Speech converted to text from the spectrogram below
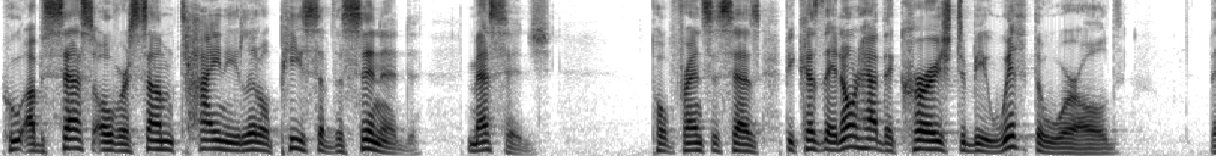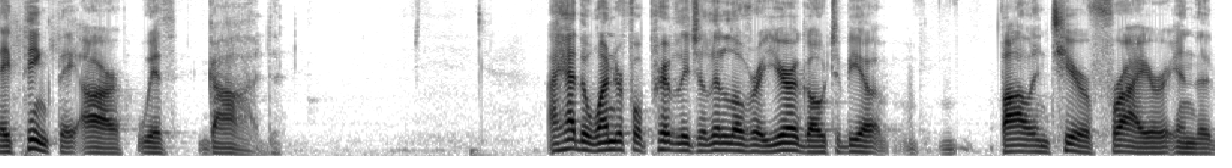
who obsess over some tiny little piece of the synod message. Pope Francis says, because they don't have the courage to be with the world, they think they are with God. I had the wonderful privilege a little over a year ago to be a volunteer friar in the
